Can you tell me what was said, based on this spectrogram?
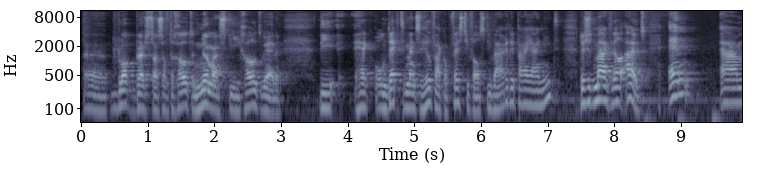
eh, blockbusters of de grote nummers die groot werden... die ontdekten mensen heel vaak op festivals. Die waren er een paar jaar niet. Dus het maakt wel uit. En ehm,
